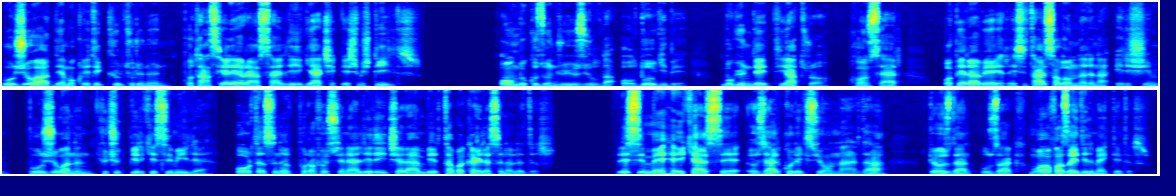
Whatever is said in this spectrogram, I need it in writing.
Burjuva demokratik kültürünün potansiyel evrenselliği gerçekleşmiş değildir. 19. yüzyılda olduğu gibi bugün de tiyatro, konser, opera ve resital salonlarına erişim, Burjuva'nın küçük bir kesimiyle orta sınıf profesyonelleri içeren bir tabakayla sınırlıdır. Resim ve heykelse özel koleksiyonlarda gözden uzak muhafaza edilmektedir.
